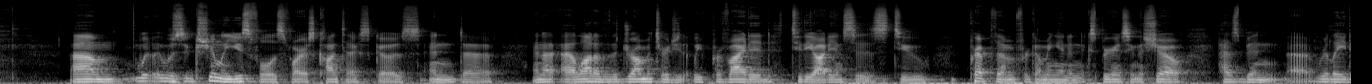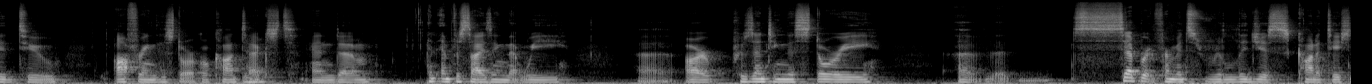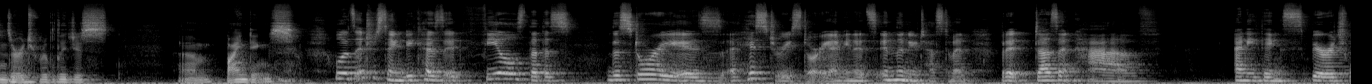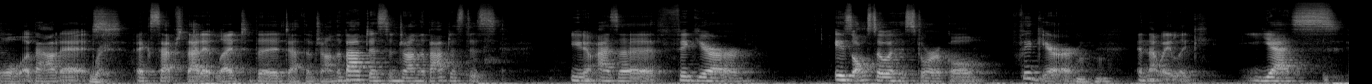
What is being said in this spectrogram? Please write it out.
Um, it was extremely useful as far as context goes, and uh, and a, a lot of the dramaturgy that we provided to the audiences to prep them for coming in and experiencing the show has been uh, related to offering the historical context and um, and emphasizing that we uh, are presenting this story uh, separate from its religious connotations or its religious um, bindings. Well, it's interesting because it feels that this the story is a history story. I mean, it's in the New Testament, but it doesn't have anything spiritual about it Right. except that it led to the death of John the Baptist and John the Baptist is you know, as a figure is also a historical figure in that way like yes,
